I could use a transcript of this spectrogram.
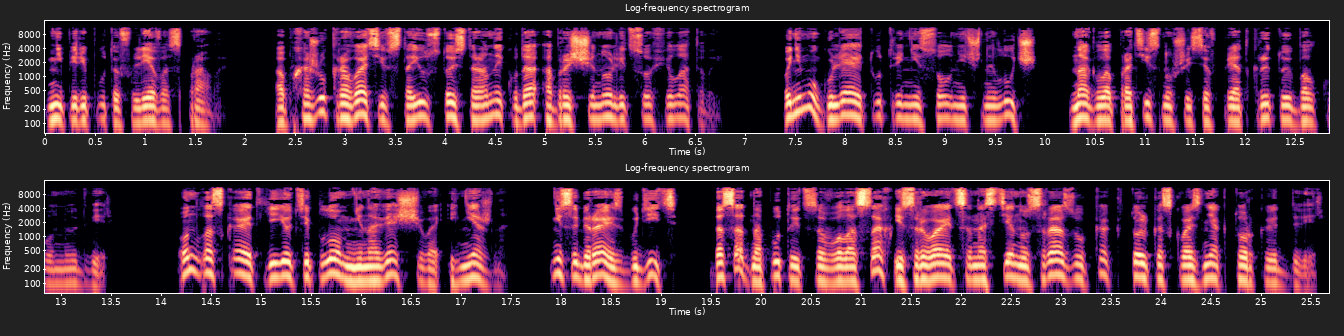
не перепутав лево-справа. Обхожу кровать и встаю с той стороны, куда обращено лицо Филатовой. По нему гуляет утренний солнечный луч, нагло протиснувшийся в приоткрытую балконную дверь. Он ласкает ее теплом ненавязчиво и нежно, не собираясь будить, досадно путается в волосах и срывается на стену сразу, как только сквозняк торкает дверь.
